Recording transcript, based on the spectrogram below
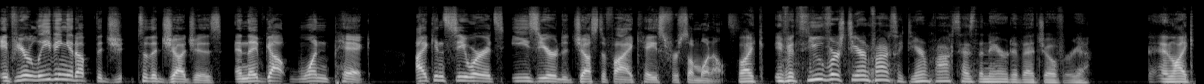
if you're leaving it up the, to the judges and they've got one pick, I can see where it's easier to justify a case for someone else. Like if it's you versus De'Aaron Fox, like De'Aaron Fox has the narrative edge over you, and like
